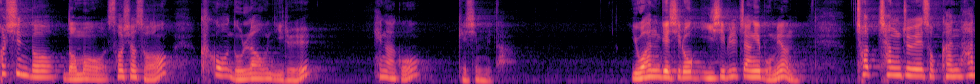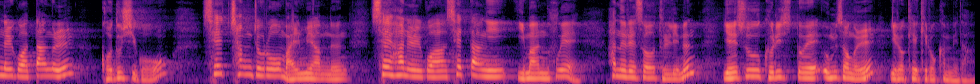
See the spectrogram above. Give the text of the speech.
훨씬 더 넘어서셔서 크고 놀라운 일을 행하고 계십니다. 요한계시록 21장에 보면 첫 창조에 속한 하늘과 땅을 거두시고 새 창조로 말미암는 새 하늘과 새 땅이 임한 후에 하늘에서 들리는 예수 그리스도의 음성을 이렇게 기록합니다.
